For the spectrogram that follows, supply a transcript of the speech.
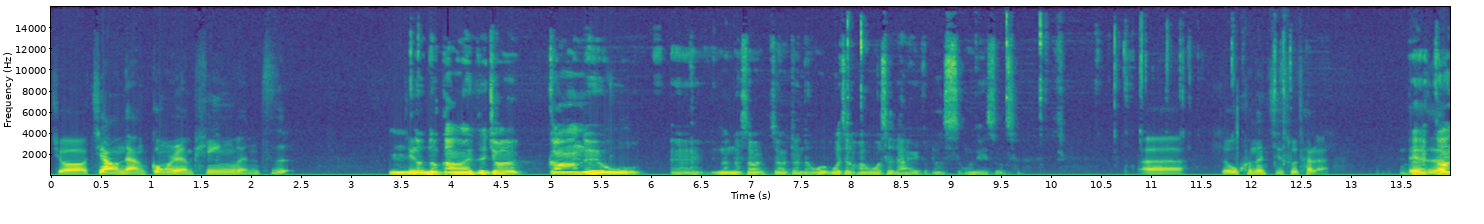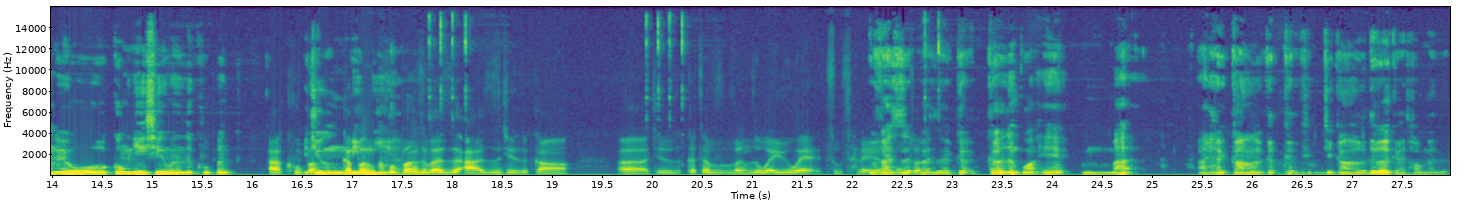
叫《江南工人拼音文字》。嗯，侬侬讲个是叫江南话，嗯，侬侬稍稍等等，我我正好我手头还有搿本书，我拿做出来。呃，我可能记错脱了。呃，江南话工人新闻是课本。啊，课本搿本课本是勿是也是就是讲，呃，就是搿只文字委员会做出来个勿是勿是，搿搿辰光还没阿拉讲搿搿就讲后头个搿套物事，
